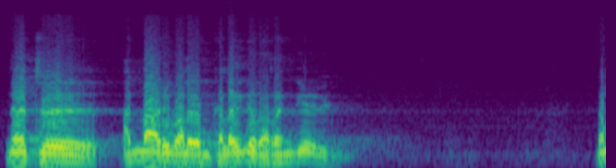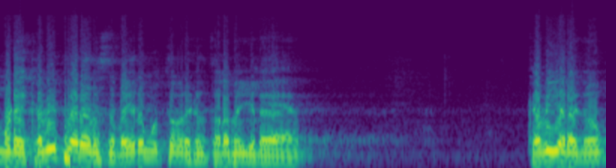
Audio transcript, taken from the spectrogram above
நேற்று அண்ணா அறிவாலயம் கலைஞர் அரங்கில் நம்முடைய கவிப்பேரரசு வைரமுத்தவர்கள் தலைமையில் கவியரங்கம்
